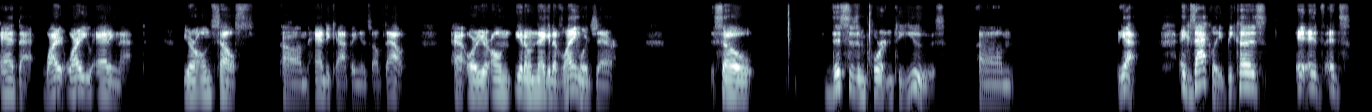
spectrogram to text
Add that. Why why are you adding that? Your own self um, handicapping and self doubt, uh, or your own you know negative language there. So this is important to use. Um, yeah, exactly because it, it, it's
